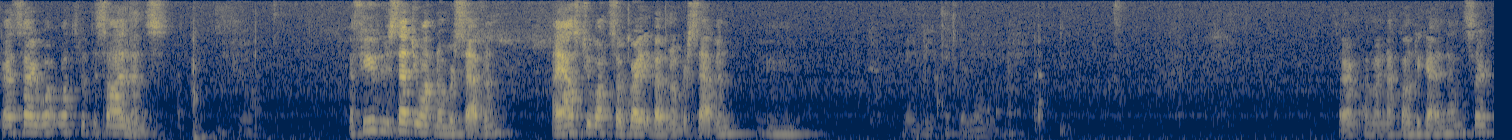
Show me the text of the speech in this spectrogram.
Guys, sorry, what, what's with the silence? A few of you said you want number seven. I asked you what's so great about number seven. Mm. Maybe take the moment. So am I not going to get an answer?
